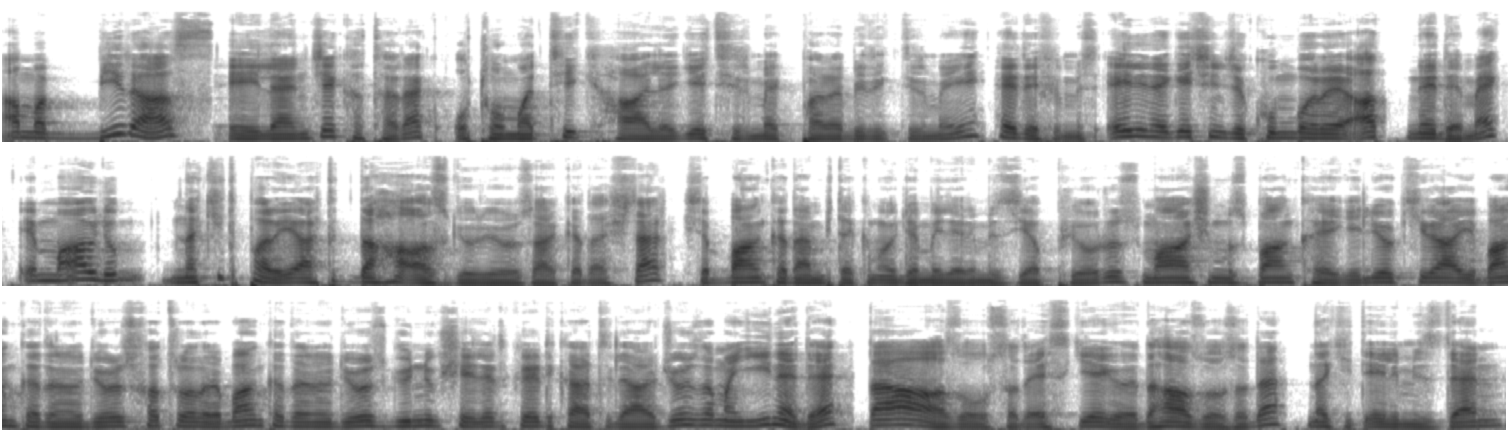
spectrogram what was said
Ama biraz eğlence katarak otomatik hale getirmek para biriktirmeyi hedefimiz. Eline geçince kumbaraya at ne demek? E malum nakit parayı artık daha az görüyoruz arkadaşlar. İşte bankadan bir takım ödemelerimizi yapıyoruz. Maaşımız bankaya geliyor. Kirayı bankadan ödüyoruz. Faturaları bankadan ödüyoruz. Günlük şeyleri kredi kartıyla harcıyoruz ama yine de daha az olsa da eskiye göre daha az olsa da nakit elimizden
